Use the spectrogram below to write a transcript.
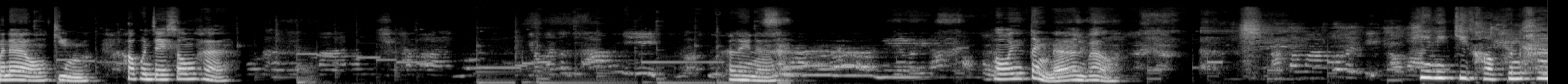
มะนาวกิน ขอบคุณใจส้มค่ะอะไรนะ เพราะว่าแต่งหน้าหรือเปล่า พี่นิกกี้ขอบคุณค่ะ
